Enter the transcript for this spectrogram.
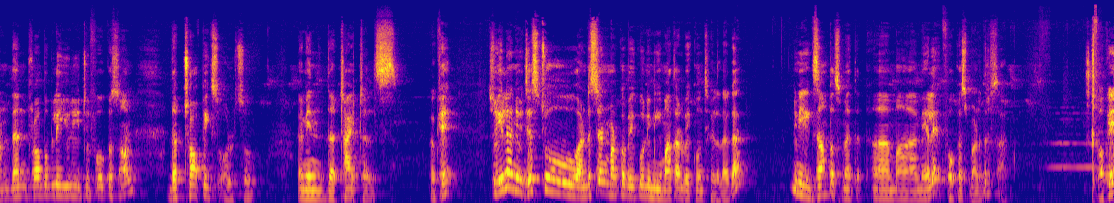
someone then probably you need to focus on the topics also I mean the titles okay so ಇಲ್ಲ, ನೀವು ಜಸ್ಟ್ ಅಂಡರ್ಸ್ಟ್ಯಾಂಡ್ ಮಾಡ್ಕೋಬೇಕು, ನಿಮಗೆ ಮಾತಾಡಬೇಕು ಅಂತ ಹೇಳಿದಾಗ, ನಿಮಗೆ ಎಕ್ಸಾಂಪಲ್ಸ್ ಮೆಥಡ್ ಮೇಲೆ ಫೋಕಸ್ ಮಾಡಿದ್ರೆ ಸಾಕು. ಓಕೆ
